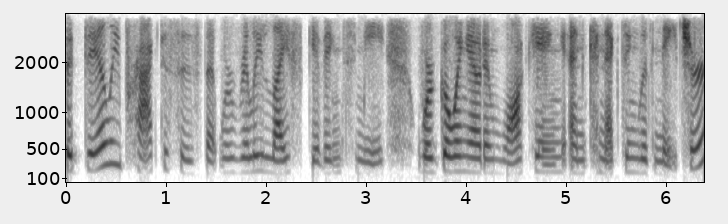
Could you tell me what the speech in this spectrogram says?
the daily practices that were really life giving to me were going out and walking and connecting with nature.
